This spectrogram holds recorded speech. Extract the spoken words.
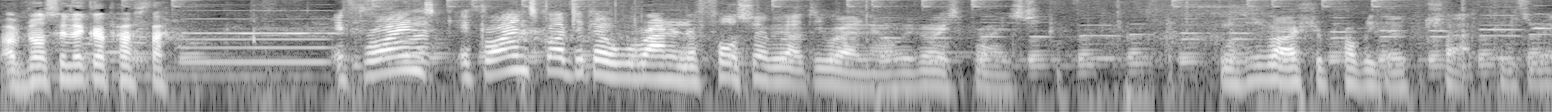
I've not seen her go past that. If Ryan's if Ryan's got to go around in a full circle without derailing, I'll be very surprised. This is where I should probably go check. Considering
